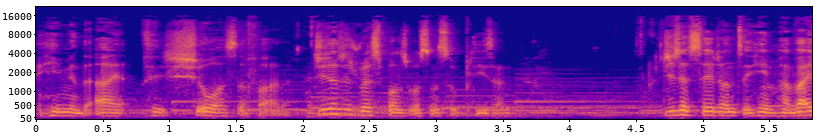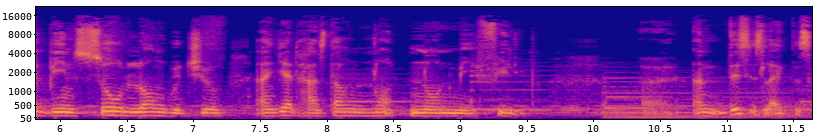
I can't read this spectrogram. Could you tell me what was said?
him in the eye, say, Show us the Father. Jesus' response wasn't so pleasant. Jesus said unto him, Have I been so long with you, and yet hast thou not known me, Philip? Uh, and this is like this,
